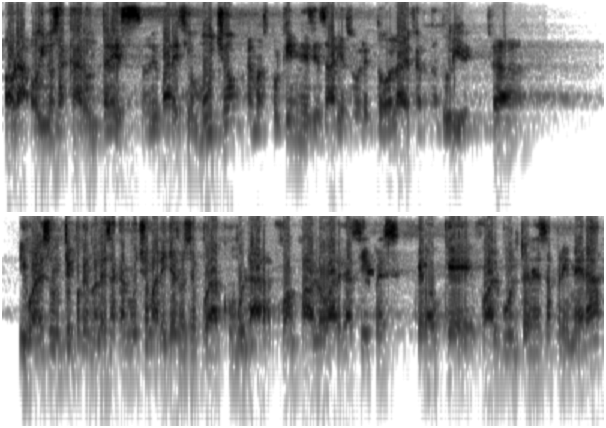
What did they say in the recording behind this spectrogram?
Ahora, hoy nos sacaron tres, no me pareció mucho, además porque innecesaria, sobre todo la de Fernando Uribe. O sea, igual es un tipo que no le sacan mucho amarillas, no se puede acumular. Juan Pablo Vargas sí, pues creo que fue al bulto en esa primera.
